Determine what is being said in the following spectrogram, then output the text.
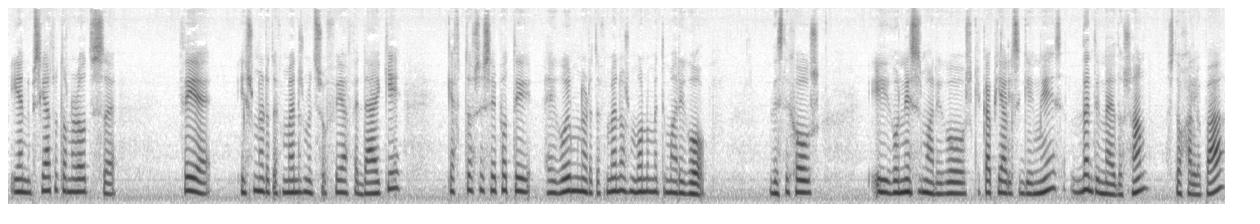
Η ανιψιά του τον ρώτησε Θύε, ήσουν ερωτευμένος με τη Σοφία Φεντάκη και αυτός της είπε ότι εγώ ήμουν ερωτευμένος μόνο με τη Μαριγό. Δυστυχώς, οι γονείς της Μαριγός και κάποιοι άλλοι συγγενείς δεν την έδωσαν στο Χαλεπά,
